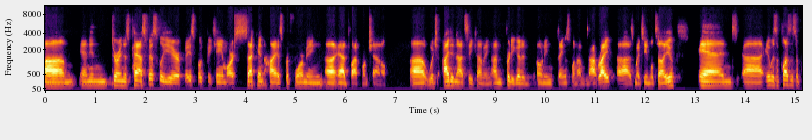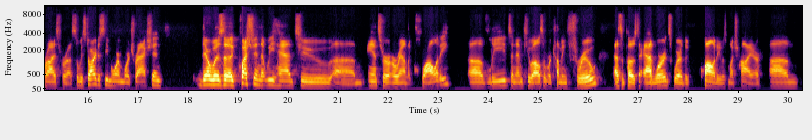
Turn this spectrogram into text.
Um, and in during this past fiscal year, Facebook became our second highest performing uh, ad platform channel, uh, which I did not see coming. I'm pretty good at owning things when I'm not right, uh, as my team will tell you. And uh, it was a pleasant surprise for us. So we started to see more and more traction. There was a question that we had to um, answer around the quality of leads and MQLs that were coming through, as opposed to AdWords, where the quality was much higher. Um,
